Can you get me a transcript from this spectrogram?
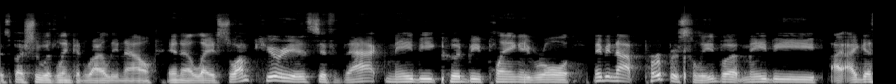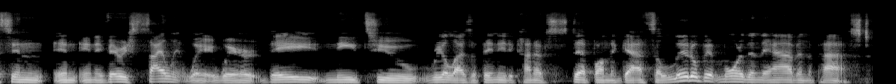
especially with Lincoln Riley now in LA. So I'm curious if that maybe could be playing a role maybe not purposefully, but maybe I, I guess in, in in a very silent way where they need to realize that they need to kind of step on the gas a little bit more than they have in the past.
